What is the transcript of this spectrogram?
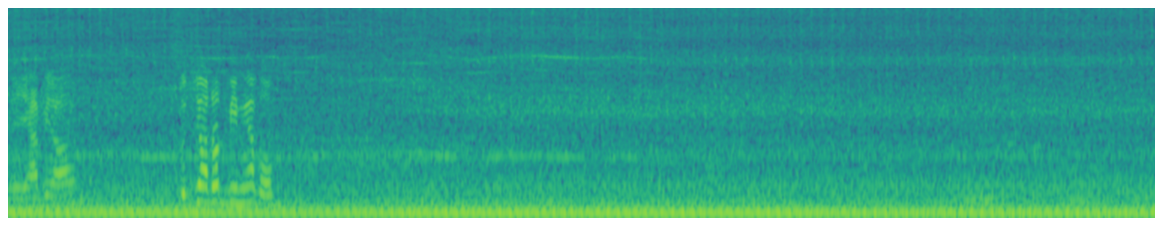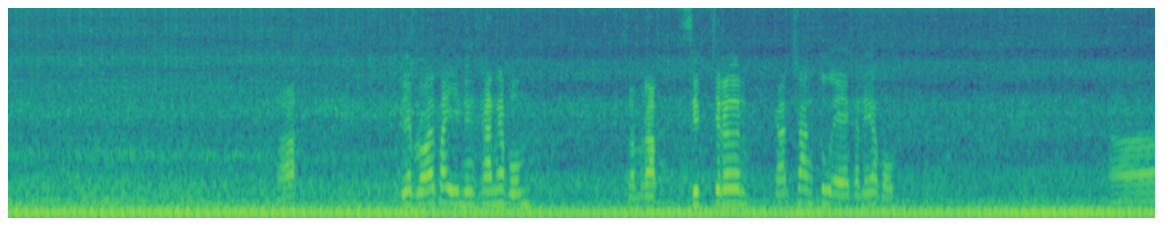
นี่ครับพี่น้อง สุดยอดรถบินครับผม เรียบร้อยไปอีกหนึ่งคันครับผมสำหรับสิทธิ์เจริญการช่างตู้แอร์คันนี้ครับผมอ่า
